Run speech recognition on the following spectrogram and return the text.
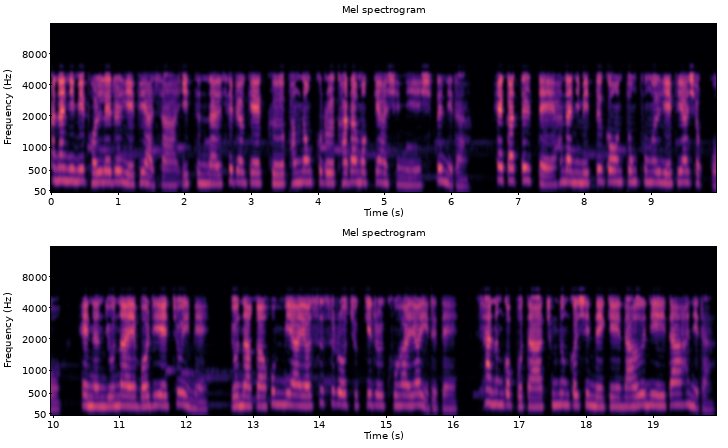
하나님이 벌레를 예비하사 이튿날 새벽에 그 박넝쿨을 갈아먹게 하시니 시드니라. 해가 뜰 때 하나님이 뜨거운 동풍을 예비하셨고 해는 요나의 머리에 쪼임에 요나가 혼미하여 스스로 죽기를 구하여 이르되 사는 것보다 죽는 것이 내게 나으니이다 하니라.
